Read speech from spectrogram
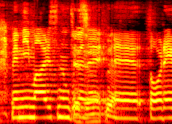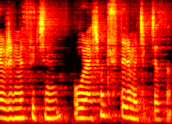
ve mimarisinin bu yöne e, doğru evrilmesi için uğraşmak isterim açıkçası.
